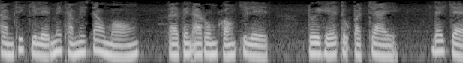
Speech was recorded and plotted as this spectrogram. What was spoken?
ธรรมที่กิเลสไม่ทำให้เศร้าหมอง แต่เป็นอารมณ์ของกิเลส โดยเหตุปัจจัย ได้แก่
